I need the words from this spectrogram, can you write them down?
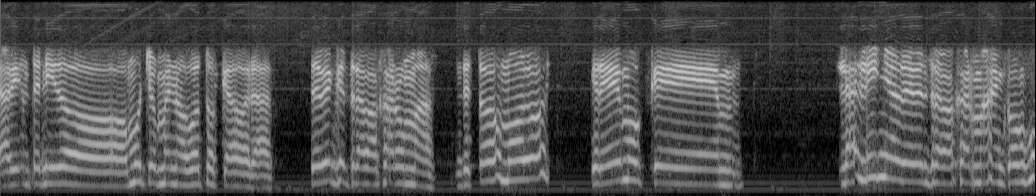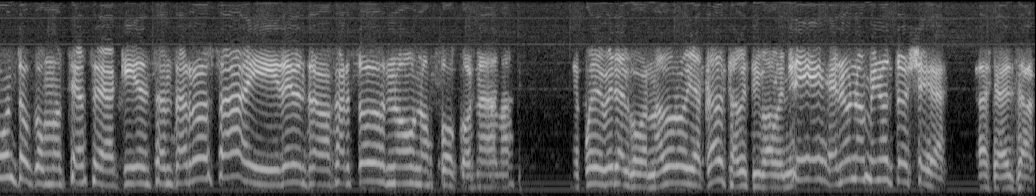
habían tenido mucho menos votos que ahora. Se ve que trabajaron más. De todos modos, creemos que mm, las líneas deben trabajar más en conjunto, como se hace aquí en Santa Rosa, y deben trabajar todos, no unos pocos nada más. ¿Se puede ver al gobernador hoy acá? ¿Sabes si va a venir? Sí, en unos minutos llega. Gracias, Elsa.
